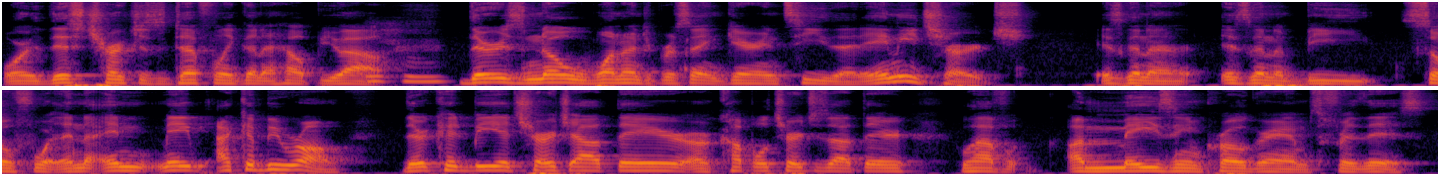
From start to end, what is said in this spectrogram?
or this church is definitely going to help you out. Mhm. There is no 100% guarantee that any church is going to is going to be so forth. And and maybe I could be wrong. There could be a church out there or a couple churches out there who have amazing programs for this.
